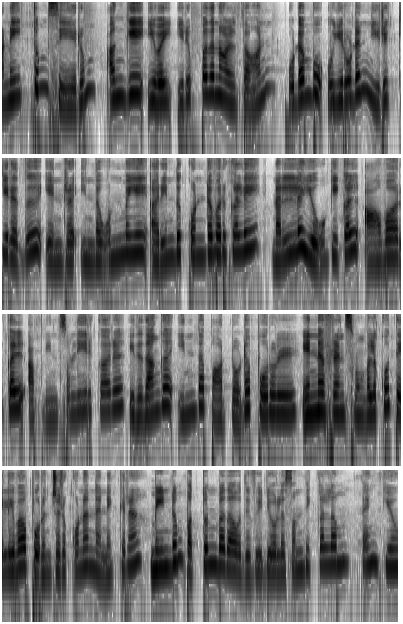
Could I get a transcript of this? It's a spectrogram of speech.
அனைத்தும் சேரும். அங்கே இவை இருப்பதனால்தான் உடம்பு உயிருடன் இருக்கிறது என்ற இந்த உண்மையை அறிந்து கொண்டவர்களே நல்ல யோகிகள் ஆவார்கள் அப்படின்னு சொல்லியிருக்காரு. இதுதாங்க இந்த பாட்டோட பொருள். என்ன ஃப்ரெண்ட்ஸ் உங்களுக்கும் தெளிவாக புரிஞ்சிருக்கும்னு நினைக்கிறேன். மீண்டும் பத்தொன்பதாவது வீடியோவில் சந்திக்கலாம். தேங்க்யூ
